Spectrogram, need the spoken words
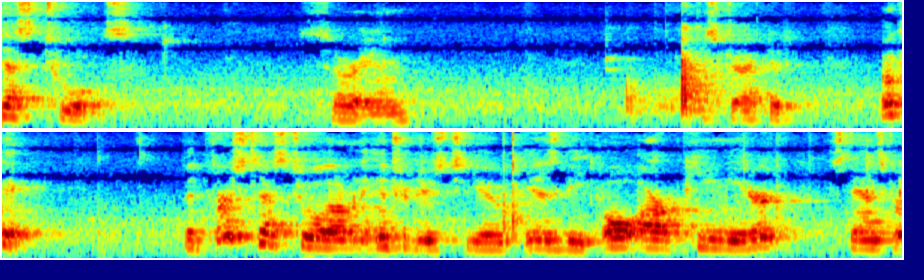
test tools. Sorry, I'm distracted. Okay, the first test tool that I'm going to introduce to you is the ORP meter. It stands for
